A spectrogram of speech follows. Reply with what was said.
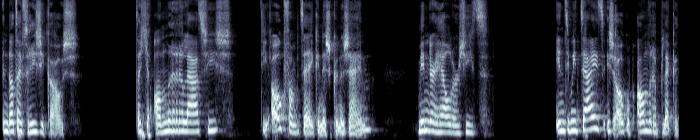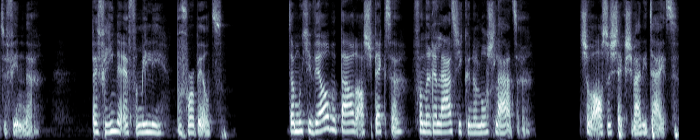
En dat heeft risico's dat je andere relaties, die ook van betekenis kunnen zijn, minder helder ziet. Intimiteit is ook op andere plekken te vinden, bij vrienden en familie bijvoorbeeld. Dan moet je wel bepaalde aspecten van een relatie kunnen loslaten, zoals de seksualiteit.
